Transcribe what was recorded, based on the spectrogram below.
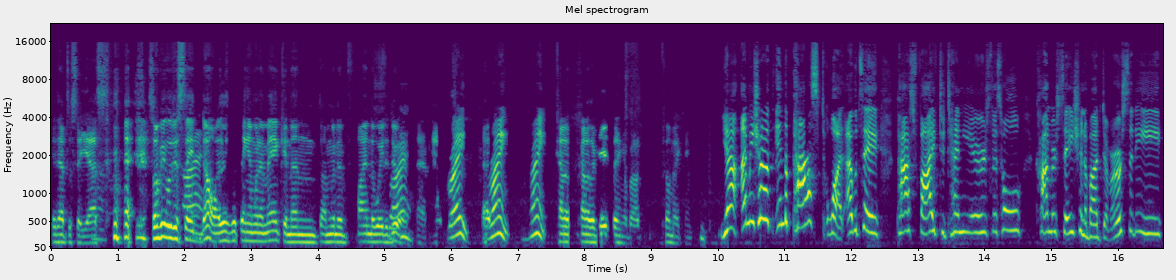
they'd have to say yes. Some people just say Right. no. This is the thing I'm going to make, and then I'm going to find the way to do it. And right right right kind of kind of the great thing about filmmaking. Yeah, I mean, sure. In the past, what I would say, past five to ten years, this whole conversation about diversity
